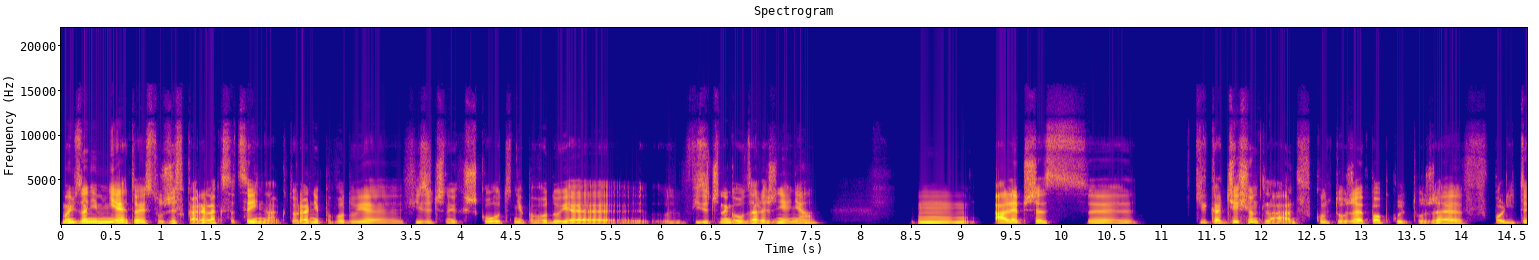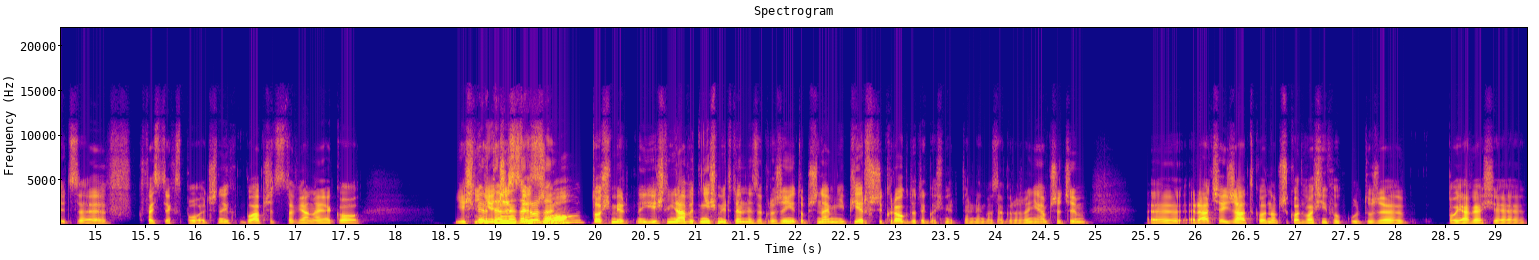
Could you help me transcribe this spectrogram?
moim zdaniem nie, to jest używka relaksacyjna, która nie powoduje fizycznych szkód, nie powoduje y, fizycznego uzależnienia, Mm, ale przez y, kilkadziesiąt lat w kulturze, popkulturze, w polityce, w kwestiach społecznych była przedstawiana jako jeśli nie Śmiertelne czyste zagrożenie. zło, to śmiertelne, jeśli nawet nie śmiertelne zagrożenie, to przynajmniej pierwszy krok do tego śmiertelnego zagrożenia, przy czym e, raczej rzadko, na przykład właśnie w popkulturze pojawia się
